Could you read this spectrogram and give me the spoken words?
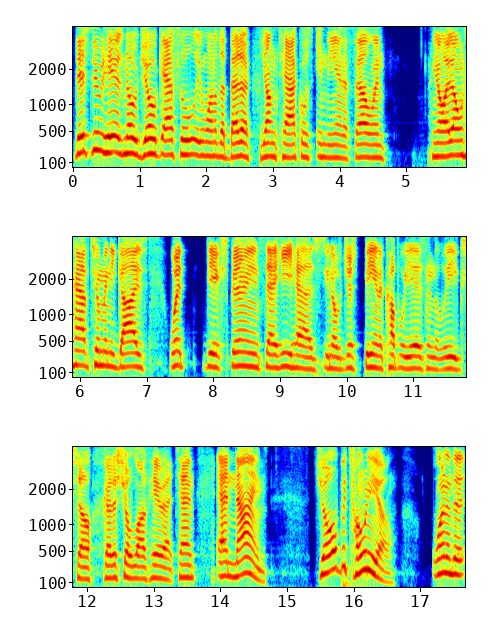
this dude here is no joke. Absolutely one of the better young tackles in the NFL. And you know, I don't have too many guys with the experience that he has. You know, just being a couple years in the league. So got to show love here at ten and nine. Joel Bitonio one of the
